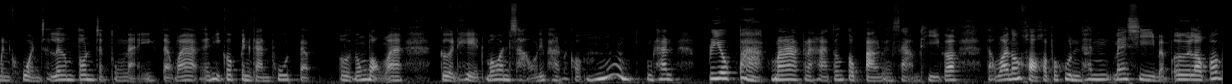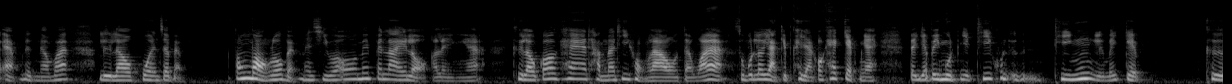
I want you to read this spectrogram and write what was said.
มันควรจะเริ่มต้นจากตรงไหน แต่ว่าอันนี้ก็เป็นการพูดแบบเออต้องบอกว่าเกิดเหตุเมื่อวันเสาร์ที่ผ่านมาก็ทุกท่านเปรี้ยวปากมากนะคะ ต้องตบปากหนึ่งสามทีก็ แต่ว่าต้องขอขอบพระคุณท่านแม่ชีแบบเออเราก็แอบนึกนะว่า หรือเราควรจะแบบต้องมองโลกแบบแม่ชีว่าโอ้ไม่เป็นไรหรอกอะไรอย่างเงี้ย คือเราก็แค่ทำหน้าที่ของเรา แต่ว่าสมมติเราอยากเก็บขยะก็แค่เก็บไง แต่อย่าไปหงุดหงิดที่คนอื่นทิ้งหรือไม่เก็บ คือ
